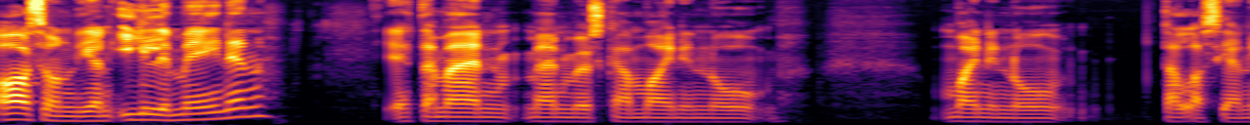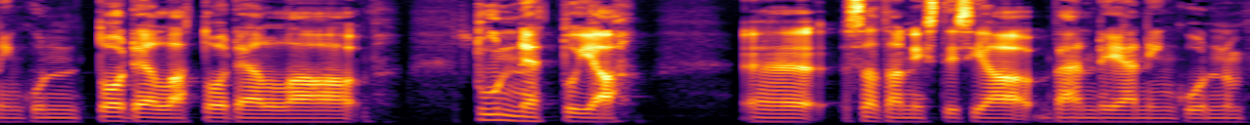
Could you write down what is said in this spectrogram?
A, se on liian ilmeinen, että mä en, mä en myöskään maininnut, maininnut tällaisia niin kuin todella, todella tunnettuja ö, satanistisia bändejä niin kuin,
